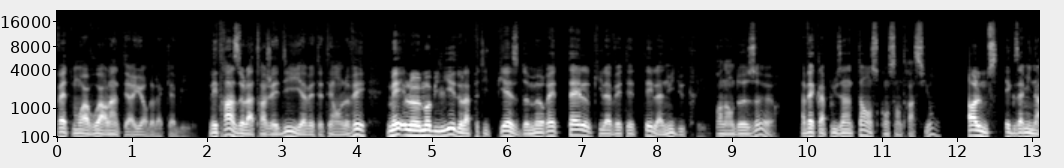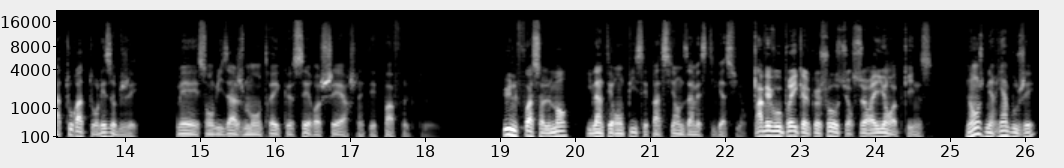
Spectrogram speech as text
faites-moi voir l'intérieur de la cabine. Les traces de la tragédie avaient été enlevées, mais le mobilier de la petite pièce demeurait tel qu'il avait été la nuit du crime. Pendant deux heures, avec la plus intense concentration, Holmes examina tour à tour les objets, mais son visage montrait que ses recherches n'étaient pas fructueuses. Une fois seulement, il interrompit ses patientes investigations. Avez-vous pris quelque chose sur ce rayon, Hopkins? Non, je n'ai rien bougé.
